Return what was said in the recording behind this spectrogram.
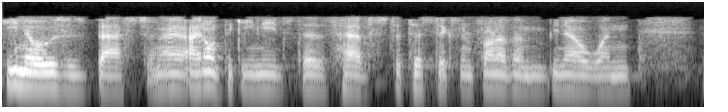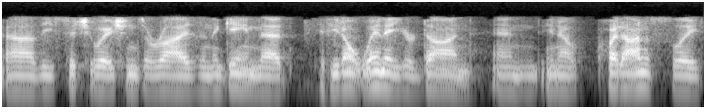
he knows is best, and I, I don't think he needs to have statistics in front of him. You know, when uh, these situations arise in a game that if you don't win it, you're done. And you know, quite honestly,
